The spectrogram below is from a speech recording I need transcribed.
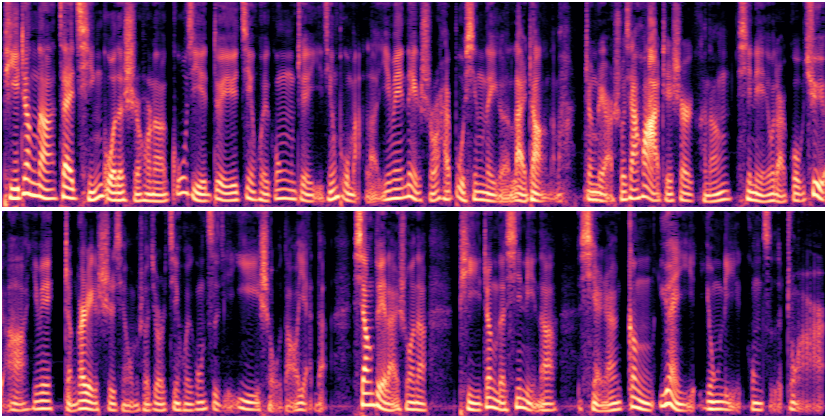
丕正呢，在秦国的时候呢，估计对于晋惠公这已经不满了，因为那个时候还不兴那个赖账的嘛，睁着眼说瞎话，这事儿可能心里也有点过不去啊。因为整个这个事情，我们说就是晋惠公自己一手导演的，相对来说呢，丕正的心里呢，显然更愿意拥立公子重耳，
